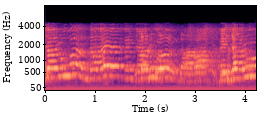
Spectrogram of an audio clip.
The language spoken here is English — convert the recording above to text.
Ruanda, eh, Venja Ruanda, Venja Ruanda.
